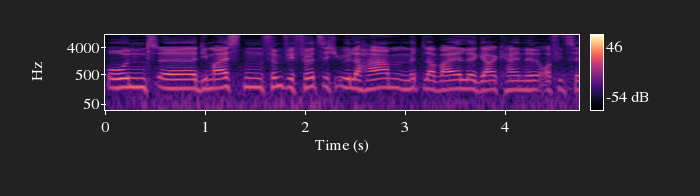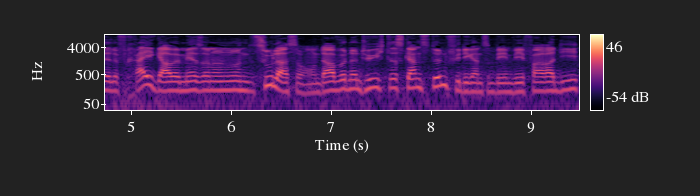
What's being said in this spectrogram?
Und äh, die meisten 5W40 Öle haben mittlerweile gar keine offizielle Freigabe mehr, sondern nur eine Zulassung. Und da wird natürlich das ganz dünn für die ganzen BMW-Fahrer, die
